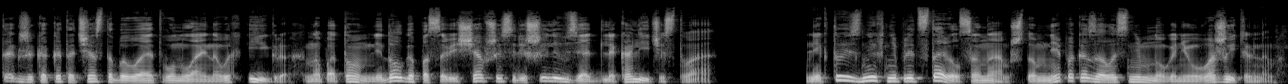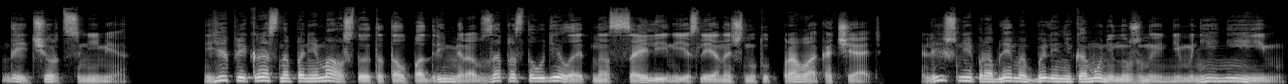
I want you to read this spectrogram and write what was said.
так же, как это часто бывает в онлайновых играх, но потом, недолго посовещавшись, решили взять для количества. Никто из них не представился нам, что мне показалось немного неуважительным, да и черт с ними. Я прекрасно понимал, что эта толпа дриммеров запросто уделает нас с Айлин, если я начну тут права качать. Лишние проблемы были никому не нужны, ни мне, ни им.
